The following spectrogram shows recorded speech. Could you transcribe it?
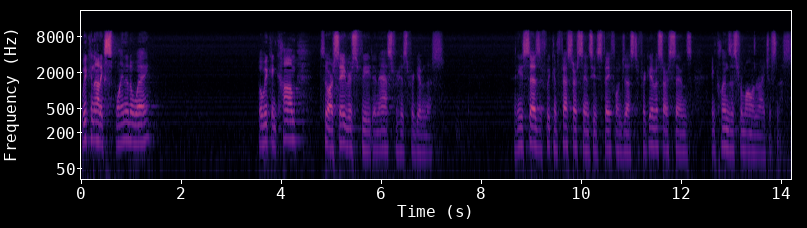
We cannot explain it away, but we can come to our Savior's feet and ask for His forgiveness. And He says if we confess our sins, He is faithful and just to forgive us our sins and cleanse us from all unrighteousness.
